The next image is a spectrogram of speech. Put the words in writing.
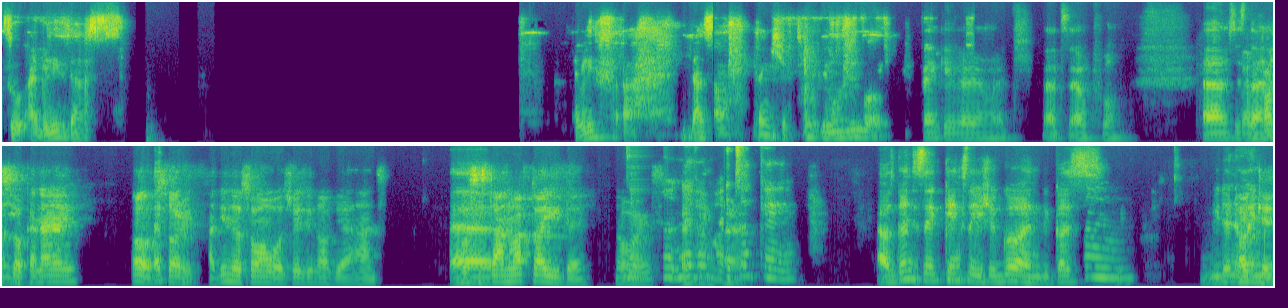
So I believe that's I believe uh, that's uh, thank you. Thank you very much. That's helpful. Uh, Sister um, Pastor, can I? Oh, okay. sorry. I didn't know someone was raising up their hands. Uh, oh, Sister Anu, after you then. No worries. No, never okay. mind. It's okay. I was going to say, Kingsley, you should go on because mm. we don't know okay.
